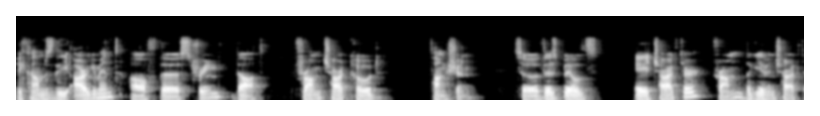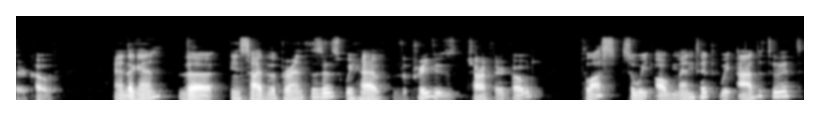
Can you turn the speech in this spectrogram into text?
becomes the argument of the string dot from char code function. So this builds a character from the given character code. And again, the inside the parentheses, we have the previous character code plus, so we augment it, we add to it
